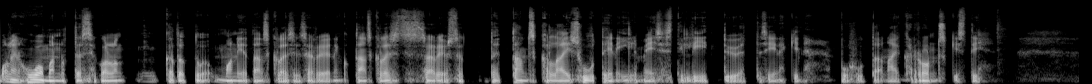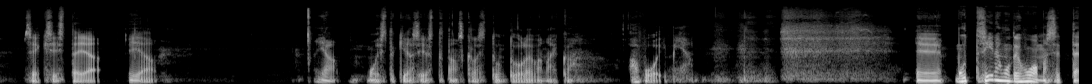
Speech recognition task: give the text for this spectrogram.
olen huomannut tässä, kun olen katsottu monia tanskalaisia sarjoja, niin kuin tanskalaisissa sarjoissa tai tanskalaisuuteen ilmeisesti liittyy, että siinäkin puhutaan aika ronskisti seksistä ja, ja, ja muistakin asioista tanskalaiset tuntuu olevan aika avoimia. e, mutta siinä muuten huomasi, että,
